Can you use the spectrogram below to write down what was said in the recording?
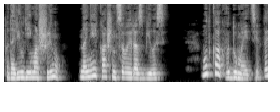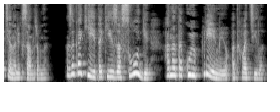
подарил ей машину. На ней Кашинцева и разбилась. Вот как вы думаете, Татьяна Александровна, за какие такие заслуги она такую премию отхватила?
